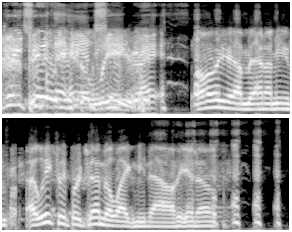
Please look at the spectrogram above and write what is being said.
Greet you with a handshake, right? oh yeah, man. I mean, at least they pretend to like me now, you know.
